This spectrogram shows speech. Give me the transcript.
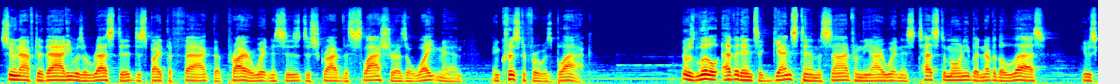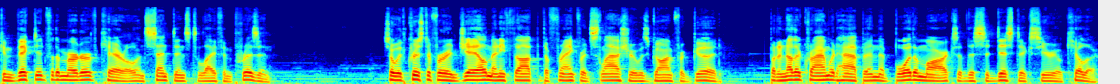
Soon after that, he was arrested despite the fact that prior witnesses described the slasher as a white man and Christopher was black. There was little evidence against him aside from the eyewitness testimony, but nevertheless, he was convicted for the murder of Carol and sentenced to life in prison. So, with Christopher in jail, many thought that the Frankford slasher was gone for good. But another crime would happen that bore the marks of this sadistic serial killer.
